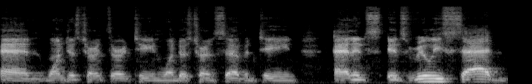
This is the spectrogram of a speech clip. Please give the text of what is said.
and one just turned 13, one just turned 17, and it's it's really sad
